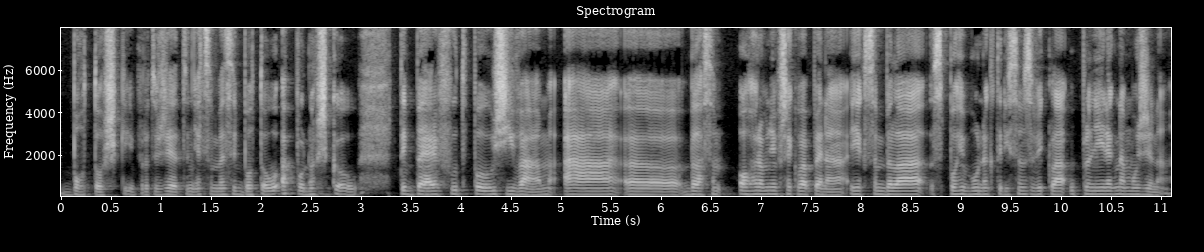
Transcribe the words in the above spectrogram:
botošky, protože je to něco mezi botou a ponožkou. Ty barefoot používám a uh, byla jsem ohromně překvapená, jak jsem byla z pohybu, na který jsem zvykla, úplně jinak namožena,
